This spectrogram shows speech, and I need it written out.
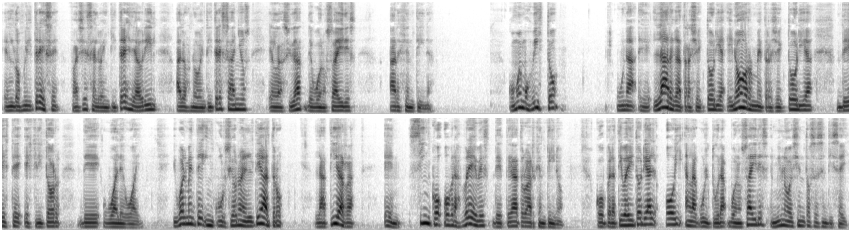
En el 2013 fallece el 23 de abril a los 93 años en la ciudad de Buenos Aires, Argentina. Como hemos visto, una eh, larga trayectoria, enorme trayectoria de este escritor de Gualeguay. Igualmente incursionó en el teatro, La Tierra, en cinco obras breves de teatro argentino. Cooperativa Editorial, hoy en la Cultura, Buenos Aires, en 1966.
